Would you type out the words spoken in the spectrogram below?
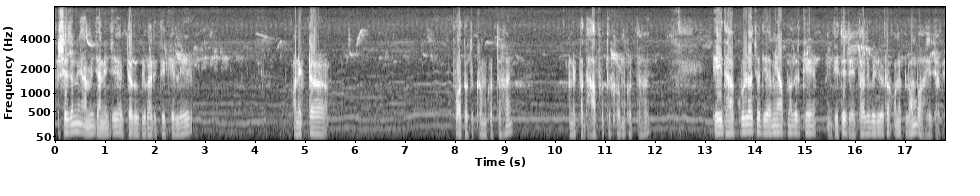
তো সেজন্য আমি জানি যে একটা রুগী বাড়িতে গেলে অনেকটা পথ অতিক্রম করতে হয়, অনেকটা ধাপ অতিক্রম করতে হয়। এই ধাপগুলো যদি আমি আপনাদেরকে দিতে যাই, তাহলে ভিডিওটা অনেক লম্বা হয়ে যাবে।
